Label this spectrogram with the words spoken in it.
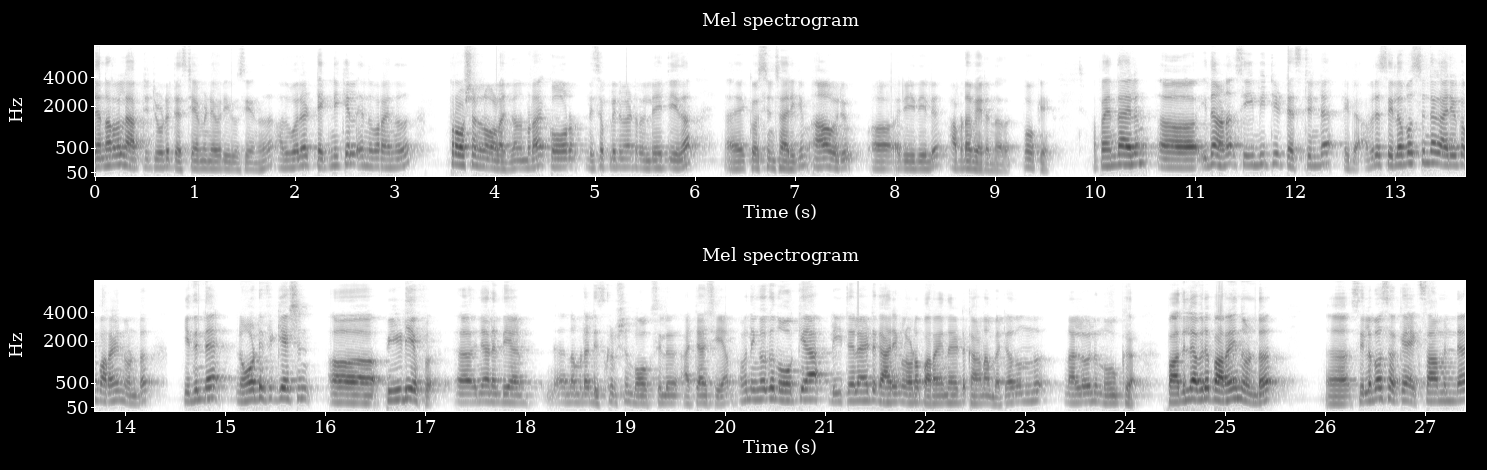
ജനറൽ ആപ്റ്റിറ്റ്യൂഡ് ടെസ്റ്റ് ചെയ്യാൻ വേണ്ടി അവർ യൂസ് ചെയ്യുന്നത്. അതുപോലെ ടെക്നിക്കൽ എന്ന് പറയുന്നത് പ്രൊഫഷണൽ നോളജ് നമ്മുടെ കോർ ഡിസിപ്ലിനുമായിട്ട് റിലേറ്റ് ചെയ്ത ക്വസ്റ്റ്യൻസ് ആയിരിക്കും ആ ഒരു രീതിയിൽ അവിടെ വരുന്നത്. ഓക്കെ അപ്പോൾ എന്തായാലും ഇതാണ് സി ബി ടി ടെസ്റ്റിന്റെ ഇത്. അവർ സിലബസിന്റെ കാര്യമൊക്കെ പറയുന്നുണ്ട്. ഇതിന്റെ നോട്ടിഫിക്കേഷൻ പി ഡി എഫ് ഞാൻ എന്ത് ചെയ്യാം? നമ്മുടെ ഡിസ്ക്രിപ്ഷൻ ബോക്സിൽ അറ്റാച്ച് ചെയ്യാം. അപ്പോൾ നിങ്ങൾക്ക് നോക്കിയാൽ ഡീറ്റെയിൽ ആയിട്ട് കാര്യങ്ങൾ അവിടെ പറയുന്നതായിട്ട് കാണാൻ പറ്റും. അതൊന്ന് നല്ലപോലെ നോക്കുക. അപ്പോൾ അതിൽ അവർ പറയുന്നുണ്ട് സിലബസ് ഒക്കെ എക്സാമിന്റെ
